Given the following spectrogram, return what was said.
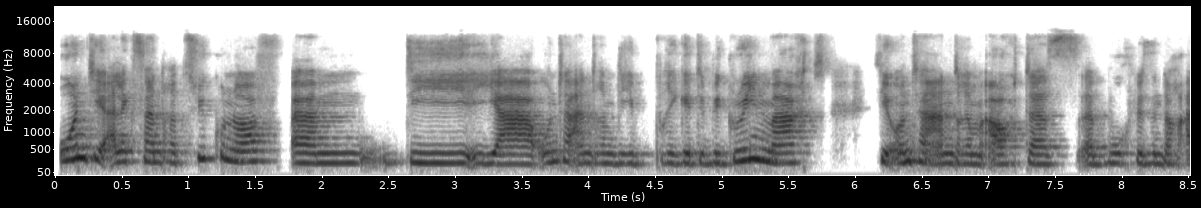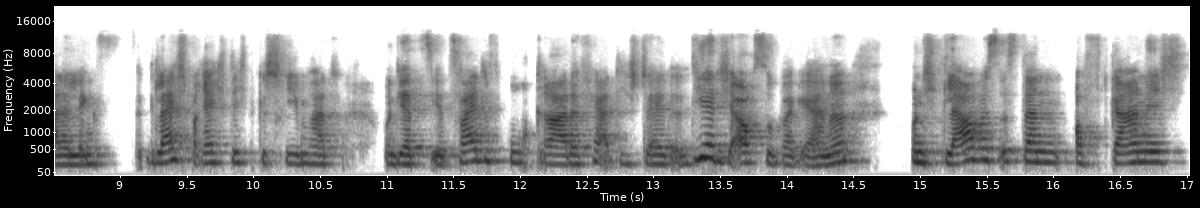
Und die Alexandra Zykunov, ähm, die ja unter anderem die Brigitte B. Green macht, die unter anderem auch das äh, Buch Wir sind doch alle längst gleichberechtigt geschrieben hat und jetzt ihr zweites Buch gerade fertigstellt. Die hätte ich auch super gerne. Und ich glaube, es ist dann oft gar nicht,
